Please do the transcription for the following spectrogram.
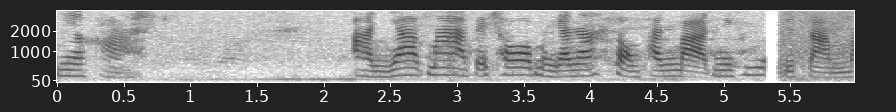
เนี่ยค่ะ อ่านยากมากแต่ชอบเหมือนกันนะ2,000บาทมีทั้งหมดอยู่3ใบ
